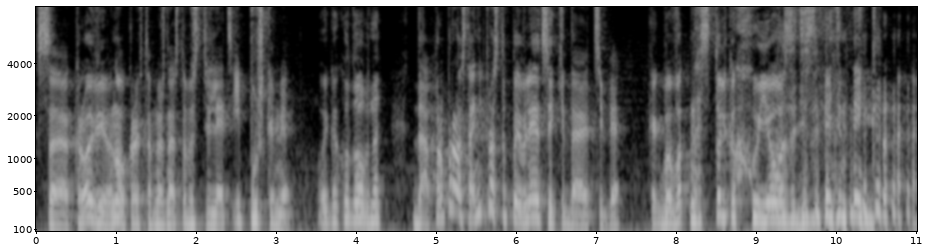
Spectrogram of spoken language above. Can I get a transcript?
с кровью, ну, кровь там нужна, чтобы стрелять, и пушками. Ой, как удобно. Да, про просто, они просто появляются и кидают тебе. Как бы вот настолько хуево задизайненная игра.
